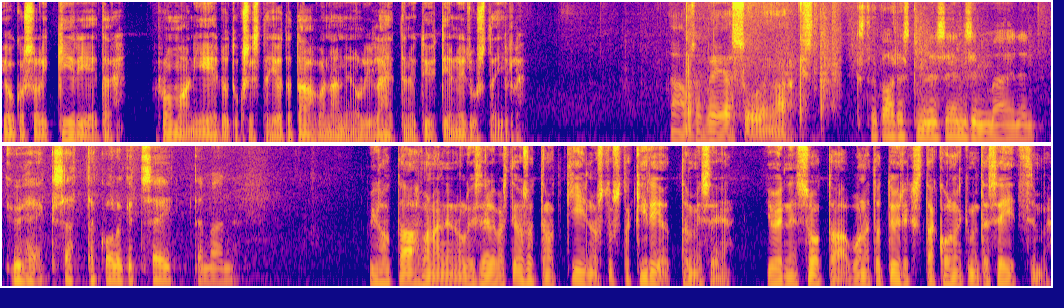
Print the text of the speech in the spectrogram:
Joukossa oli kirjeitä romaaniehdotuksista, joita Tahvanainen oli lähettänyt yhtiön edustajille. Tämä on se VSOin arkisto. 21.9.37 Vilho Tahvanainen oli selvästi osoittanut kiinnostusta kirjoittamiseen jo ennen sotaa vuonna 1937.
